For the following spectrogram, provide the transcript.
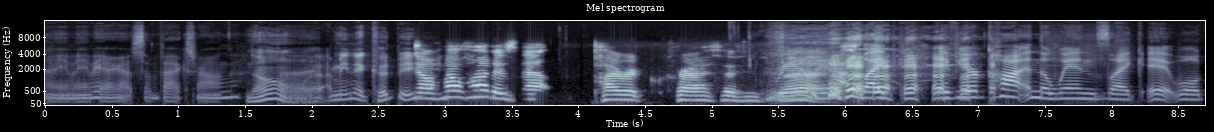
I mean, maybe I got some facts wrong. No, But- I mean it could be. Now, how hot is that pyroclastic? Really. Like if you're caught in the winds, like it will,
